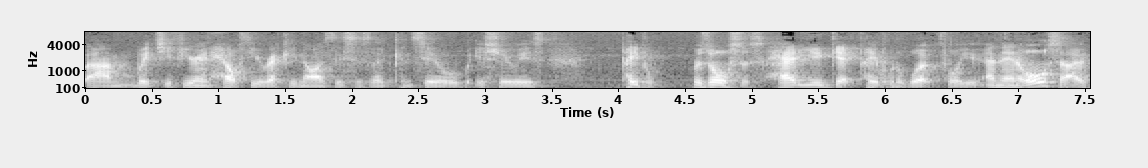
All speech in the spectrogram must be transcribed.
um, which if you're in health, you recognise this as a considerable issue, is people, resources. How do you get people to work for you? And then also,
